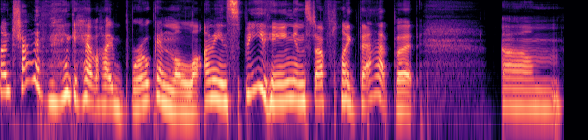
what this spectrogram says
I'm trying to think have I broken the law? I mean, speeding and stuff like that, but um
